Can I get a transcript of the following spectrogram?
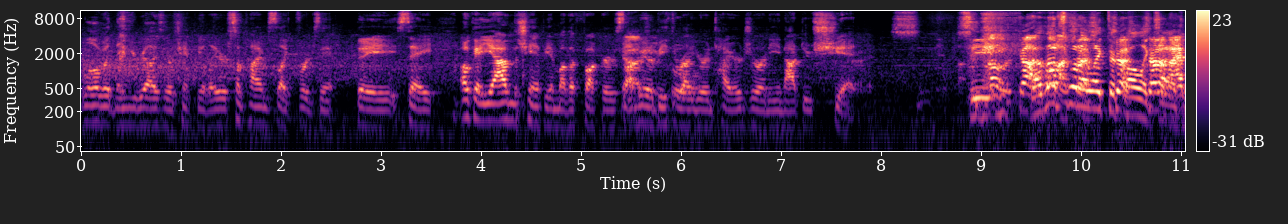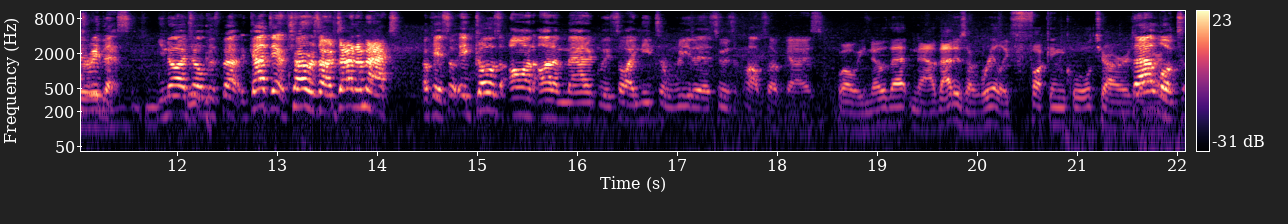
a little bit, then you realize they're a champion later. Sometimes, like for example, they say, okay, yeah, I'm the champion, motherfuckers. I'm gonna be throughout your entire journey and not do shit. See, Oh, God, now that's on, what I like to shush, call up, I have to read this. You know I told this about. Goddamn, Charizard Dynamax! Okay, so it goes on automatically, so I need to read it as soon as it pops up, guys. Well, we know that now. That is a really fucking cool Charizard. That looks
